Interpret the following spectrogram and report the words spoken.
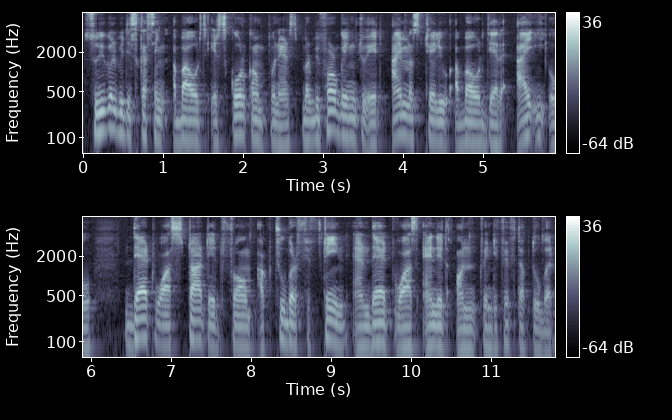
So we will be discussing about its core components but before going to it I must tell you about their IEO that was started from October 15 and that was ended on 25th October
